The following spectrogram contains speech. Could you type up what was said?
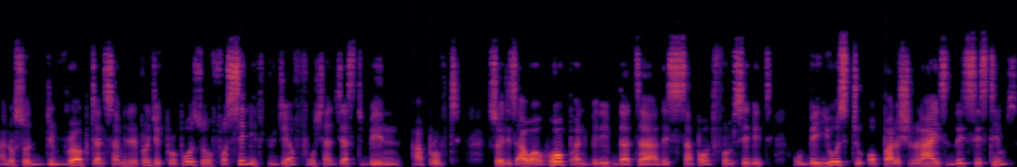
and also developed and submitted a project proposal for CBIT to GEF, which has just been approved. So it is our hope and belief that uh, the support from CBIT will be used to operationalize these systems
